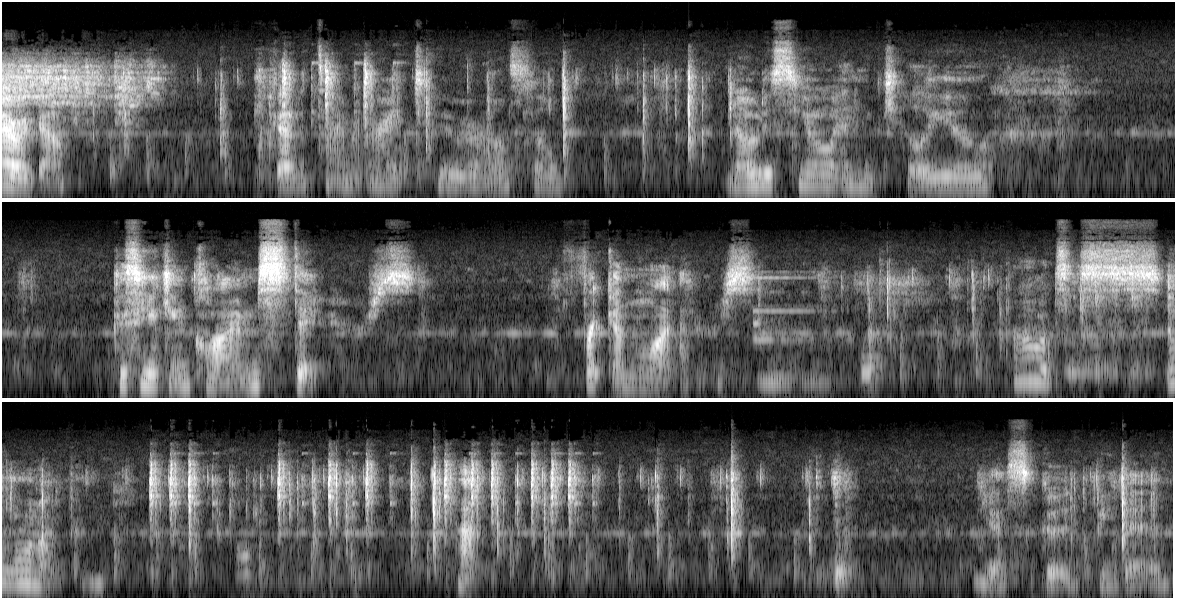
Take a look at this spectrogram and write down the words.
There we go. Gotta time it right too, or else they'll notice you and kill you. Cause he can climb stairs. Frickin' ladders. Oh, it's? It won't open. Ha. Yes, good, be dead.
